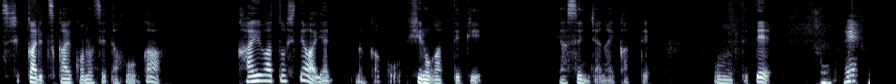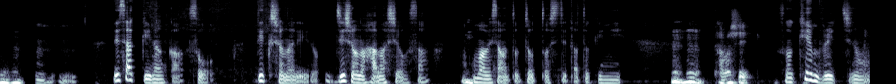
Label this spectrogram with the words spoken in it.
しっかり使いこなせた方が、会話としてはや、なんかこう広がってきやすいんじゃないかって思ってて、そうだね。うんうん。でさっきなんかそうディクショナリーの辞書の話をさうん。まめさんとちょっとしてた時にうんうん、楽しい。そのケンブリッジの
